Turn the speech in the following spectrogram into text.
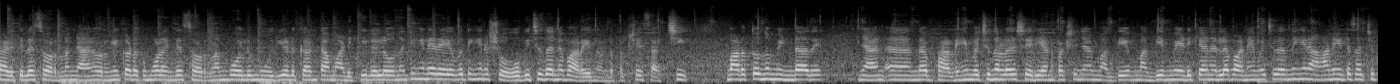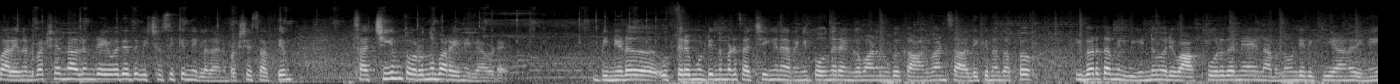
കഴുത്തിലെ സ്വർണം ഞാൻ ഉറങ്ങിക്കിടക്കുമ്പോൾ എന്റെ സ്വർണം പോലും മൂരിയെടുക്കാൻ താൻ മടിക്കില്ലല്ലോ എന്നൊക്കെ ഇങ്ങനെ രേവതി ഇങ്ങനെ ശോഭിച്ച് തന്നെ പറയുന്നുണ്ട്. പക്ഷേ സച്ചി മറുത്തൊന്നും മിണ്ടാതെ ഞാൻ എന്താ പണയം വെച്ചെന്നുള്ളത് ശരിയാണ് പക്ഷേ ഞാൻ മദ്യം മദ്യം മേടിക്കാനല്ല പണയം വെച്ചതെന്ന് ഇങ്ങനെ ആണയിട്ട് സച്ചി പറയുന്നുണ്ട്. പക്ഷേ എന്നാലും രേവതി അത് വിശ്വസിക്കുന്നില്ലതാണ് പക്ഷേ സത്യം സച്ചിയും തുറന്നു പറയുന്നില്ല അവിടെ. പിന്നീട് ഉത്തരം മുട്ടി നമ്മുടെ സച്ചി ഇങ്ങനെ ഇറങ്ങിപ്പോകുന്ന രംഗമാണ് നമുക്ക് കാണുവാൻ സാധിക്കുന്നത്. അപ്പോൾ ഇവർ തമ്മിൽ വീണ്ടും ഒരു വാക്പോര് തന്നെയായി നടന്നുകൊണ്ടിരിക്കുകയാണ്. ഇനി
